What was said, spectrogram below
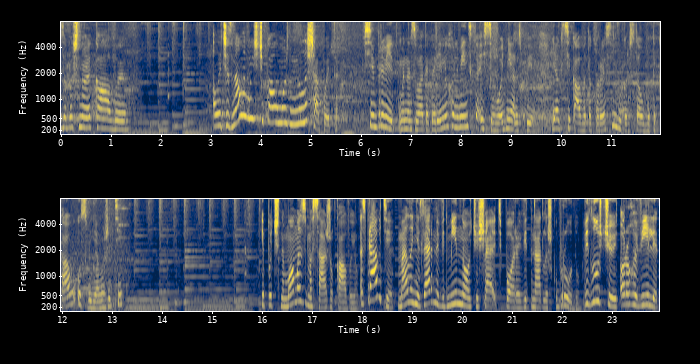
запашної кави. Але чи знали ви, що каву можна не лише пити? Всім привіт! Мене звати Каріна Хольвінська, і сьогодні я розповім, як цікаво та корисно використовувати каву у своєму житті. І почнемо ми з масажу кавою. Насправді, мелені зерна відмінно очищають пори від надлишку бруду, відлущують ороговілі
